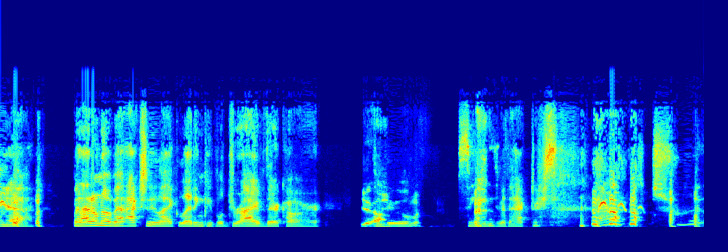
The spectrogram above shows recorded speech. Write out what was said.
Yeah. But I don't know about actually like letting people drive their car yeah. through scenes with actors. True.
